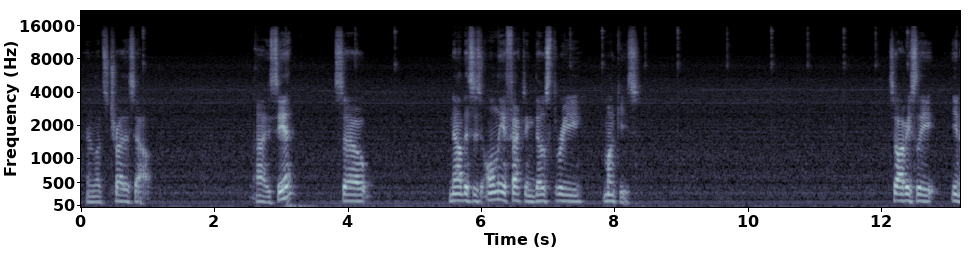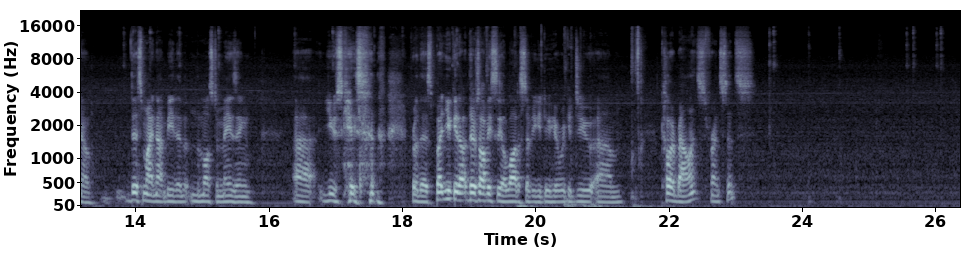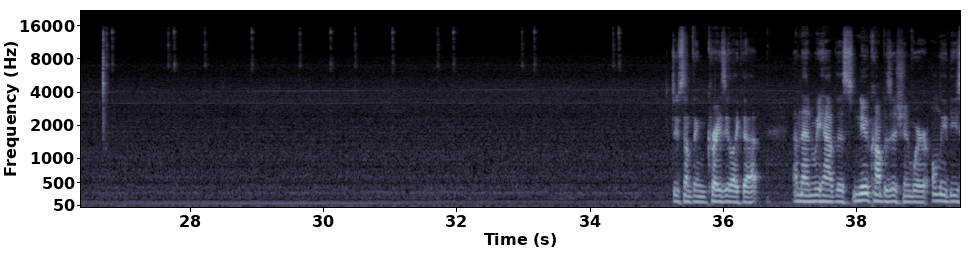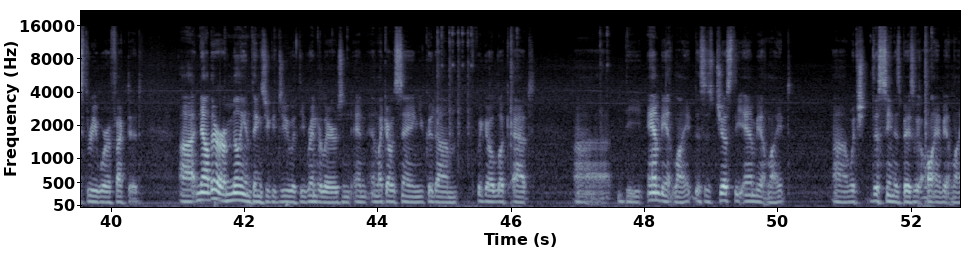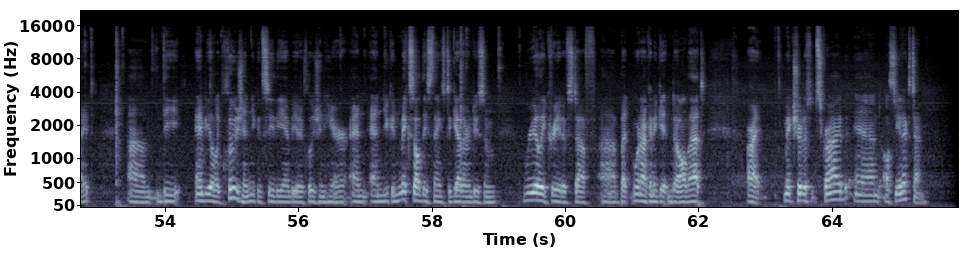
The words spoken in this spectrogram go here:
And let's try this out. Uh, you see it? So now this is only affecting those three monkeys. So obviously, you know, this might not be the, the most amazing uh, use case for this, but you could. There's obviously a lot of stuff you could do here. We could do um, color balance, for instance. do something crazy like that. And then we have this new composition where only these three were affected. Uh, now there are a million things you could do with the render layers, and, and, and like I was saying, you could, um, if we go look at uh, the ambient light, this is just the ambient light, uh, which this scene is basically all ambient light. Um, the ambient occlusion, you can see the ambient occlusion here, and, and you can mix all these things together and do some really creative stuff, uh, but we're not going to get into all that. All right, make sure to subscribe, and I'll see you next time.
